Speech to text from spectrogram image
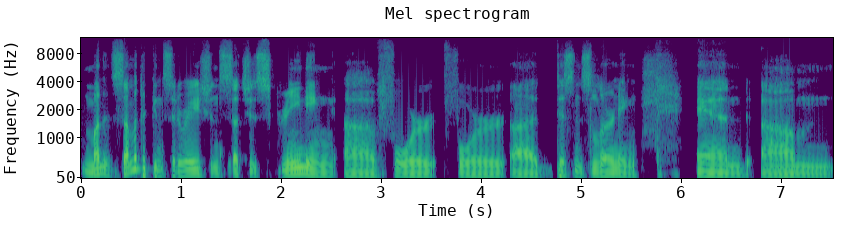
mon- some of the considerations such as screening uh, for for uh, distance learning and um,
